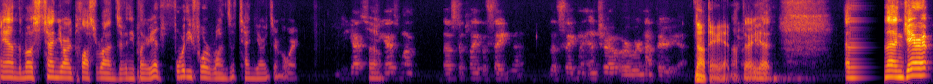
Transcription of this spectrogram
and the most 10 yard plus runs of any player. He had 44 runs of 10 yards or more. You guys, So- you guys want us to play the segment, the segment intro, or we're not there yet? Not there yet. Not there yet. And then Garrett,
